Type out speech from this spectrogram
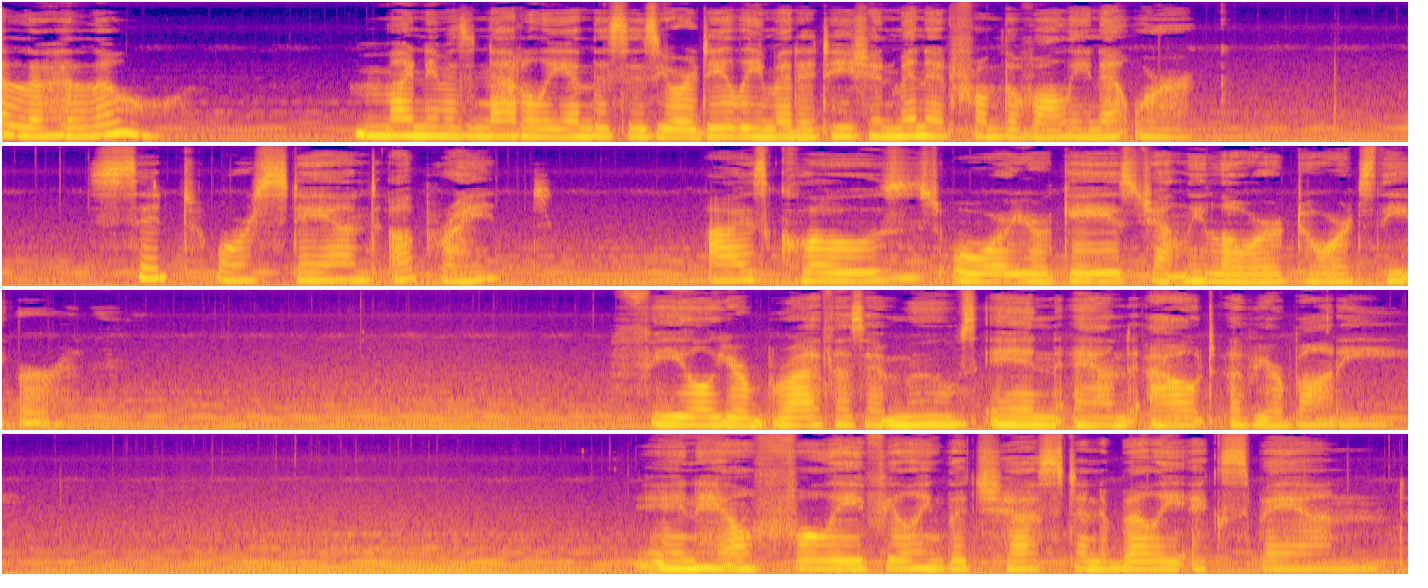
Hello, hello. My name is Natalie, and this is your daily meditation minute from the Volley Network. Sit or stand upright, eyes closed, or your gaze gently lowered towards the earth. Feel your breath as it moves in and out of your body. Inhale fully, feeling the chest and belly expand.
